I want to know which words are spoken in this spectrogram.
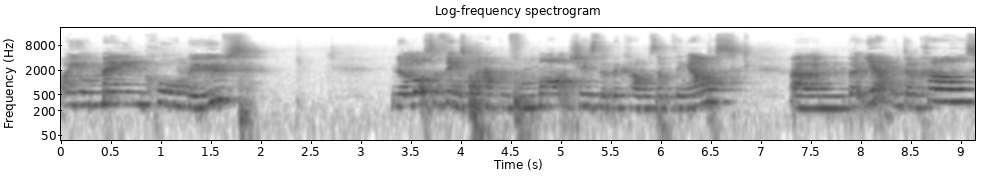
are your main core moves. You know, lots of things will happen from marches that become something else. Um, but yeah, we've done curls,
